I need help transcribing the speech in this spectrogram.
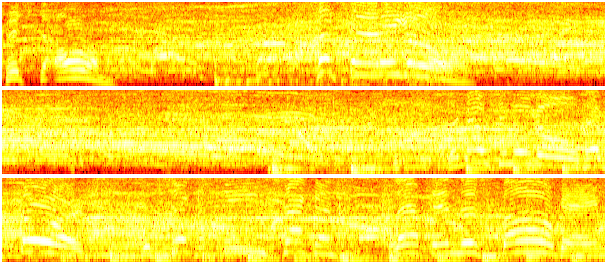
Pitch to Oram. Touchdown, Eagle! The Goshen Eagles have scored with 16 seconds left in this ball game.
